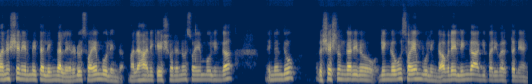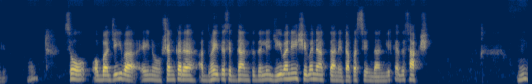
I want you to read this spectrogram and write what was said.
ಮನುಷ್ಯ ನಿರ್ಮಿತ ಲಿಂಗ ಅಲ್ಲ, ಎರಡು ಸ್ವಯಂಭೂ ಲಿಂಗ. ಮಲಹಾನಿಕೇಶ್ವರನು ಸ್ವಯಂಭೂ ಲಿಂಗ, ಇನ್ನೊಂದು ಋಷಶೃಂಗಾರಿ ಲಿಂಗವು ಸ್ವಯಂಭೂ ಲಿಂಗ. ಅವರೇ ಲಿಂಗ ಆಗಿ ಪರಿವರ್ತನೆ ಆಗಿದೆ ಸೊ ಒಬ್ಬ ಜೀವ, ಏನು, ಶಂಕರ ಅದ್ವೈತ ಸಿದ್ಧಾಂತದಲ್ಲಿ ಜೀವನೇ ಶಿವನೇ ಆಗ್ತಾನೆ ತಪಸ್ಸಿಂದ ಅನ್ಲಿಕ್ಕೆ ಅದು ಸಾಕ್ಷಿ. ಹ್ಮ್,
